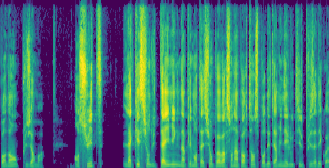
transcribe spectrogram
pendant plusieurs mois. Ensuite, la question du timing d'implémentation peut avoir son importance pour déterminer l'outil le plus adéquat.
